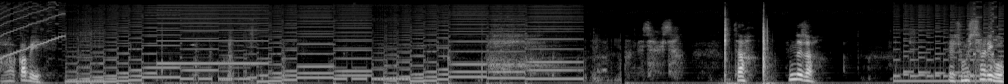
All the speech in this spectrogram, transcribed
아 까비. 자, 힘내자. 네, 정신 차리고.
